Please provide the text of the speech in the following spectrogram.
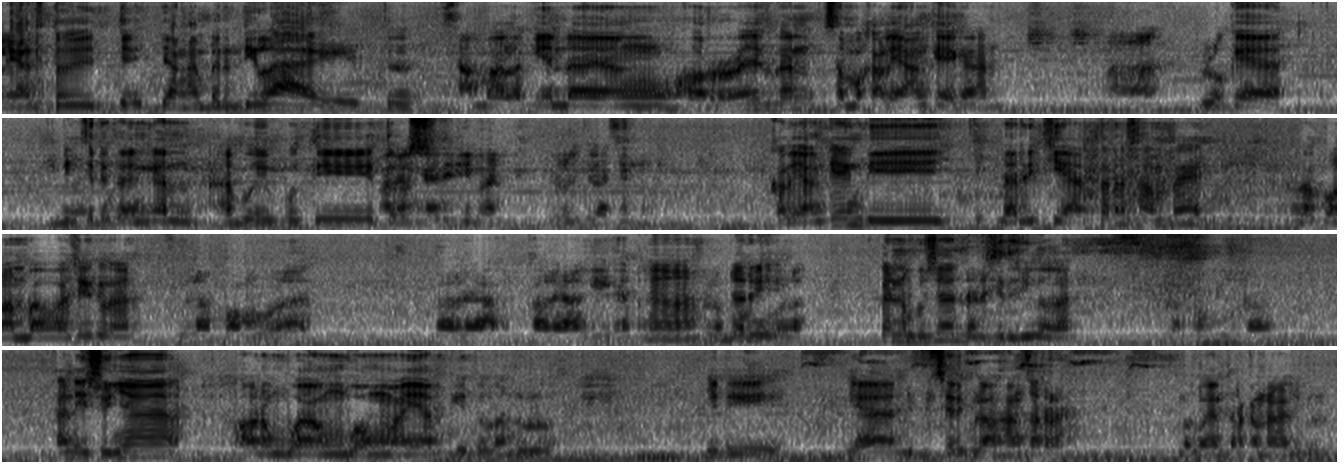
lihat itu j- jangan berhenti lah gitu. Sama legenda yang horornya itu kan sama kali angke kan. Hah? Dulu kayak diceritain kan abu putih terus Terus di mana? Dulu jelasin dong. kali angke yang di dari Ciater sampai lapangan bawah situ kan. Villa Pamula. Kali kali lagi kan? Villa dari kan nembusnya dari situ juga kan. Pamula. Kan isunya orang buang-buang mayat gitu kan dulu. Jadi ya bisa dibilang angker lah. Lumayan terkenal juga dulu.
